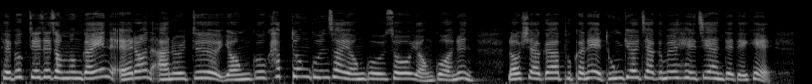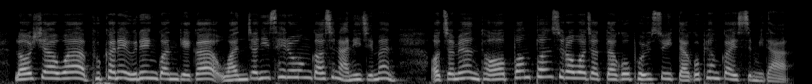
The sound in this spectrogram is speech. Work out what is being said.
대북 제재 전문가인 에런 아놀드 영국 합동군사연구소 연구원은 러시아가 북한의 동결 자금을 해지한 데 대해 러시아와 북한의 은행 관계가 완전히 새로운 것은 아니지만 어쩌면 더 뻔뻔스러워졌다고 볼 수 있다고 평가했습니다.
